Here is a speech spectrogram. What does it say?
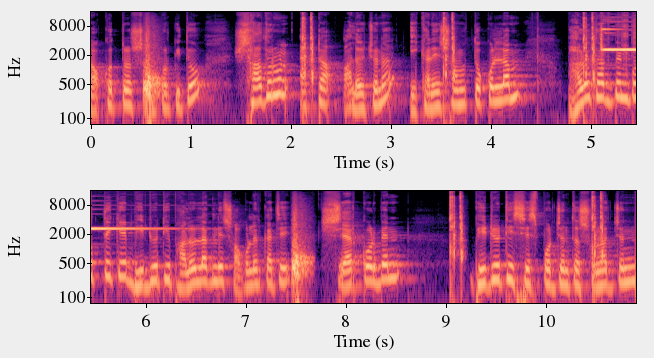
নক্ষত্র সম্পর্কিত সাধারণ একটা আলোচনা এখানে সমাপ্ত করলাম। ভালো থাকবেন প্রত্যেকে। ভিডিওটি ভালো লাগলে সকলের কাছে শেয়ার করবেন। ভিডিওটি শেষ পর্যন্ত শোনার জন্য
